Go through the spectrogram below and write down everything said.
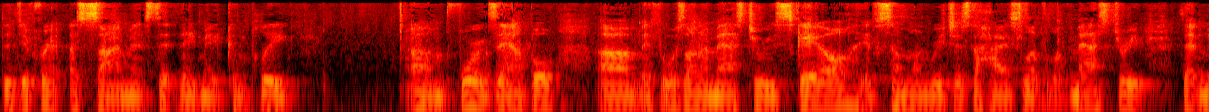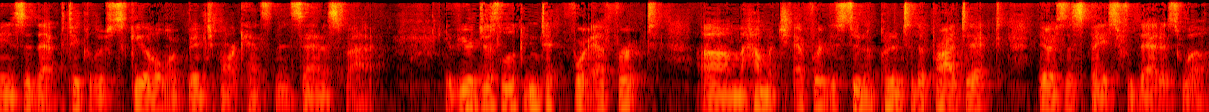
the different assignments that they may complete. Um, for example, um, if it was on a mastery scale, if someone reaches the highest level of mastery, that means that that particular skill or benchmark has been satisfied. If you're just looking to, for effort, um, how much effort the student put into the project, there's a space for that as well.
